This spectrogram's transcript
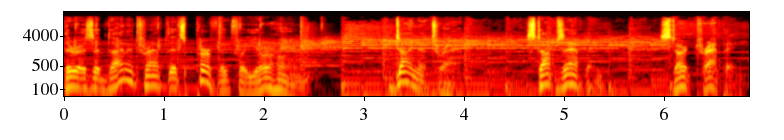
there is a Dynatrap that's perfect for your home. Dynatrap. Stop zapping. Start trapping.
